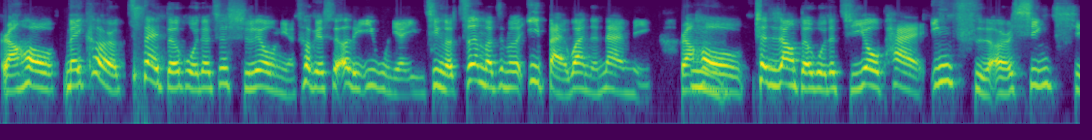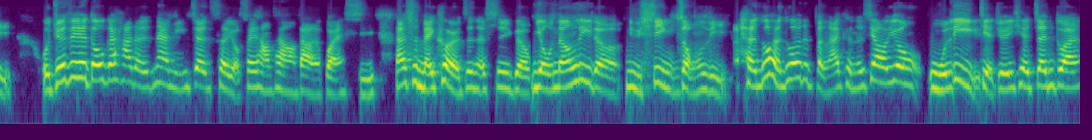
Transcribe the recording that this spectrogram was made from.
然后梅克尔在德国的这十六年，特别是二零一五年，引进了这么这么一百万的难民，然后甚至让德国的极右派因此而兴起。我觉得这些都跟他的难民政策有非常非常大的关系。但是梅克尔真的是一个有能力的女性总理，很多很多的本来可能是要用武力解决一些争端，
